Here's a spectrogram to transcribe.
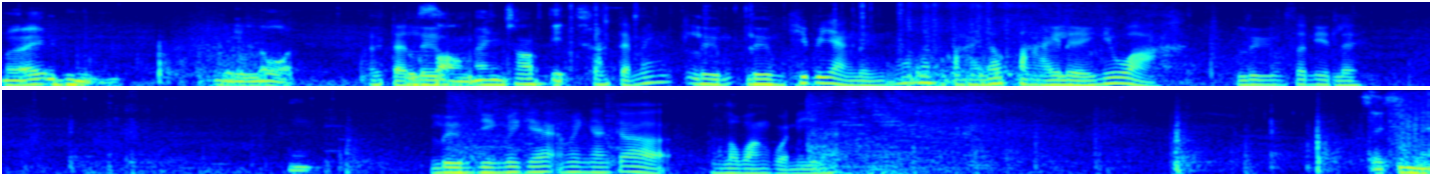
เฮ้ยอื้อหือรีโหลดเออแต่ลูกลืมสองแม่งชอบติดเออแต่แม่งลืมลืมคิดไปอย่างหนึ่งว่ามันตายแล้วตายเลยนี่หว่า ลืมสนิทเลย ลืมจริงไม่แค่ไม่งั้นก็ระวังกว่านี้นะเซ็กซี่แม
